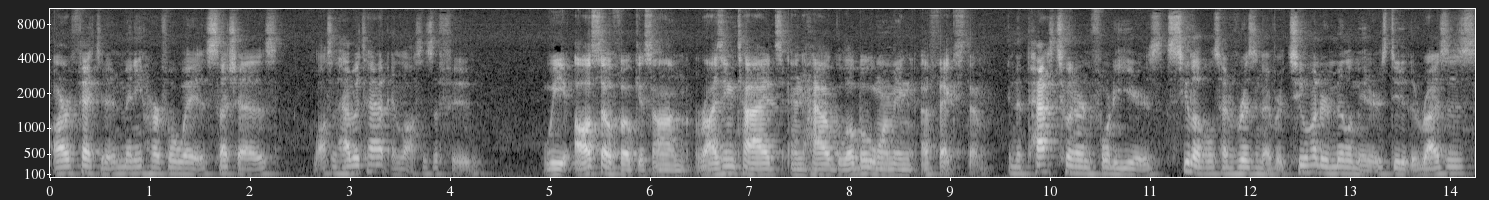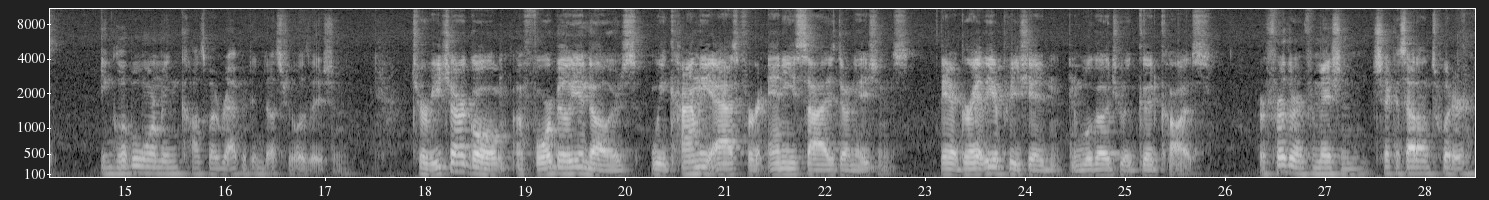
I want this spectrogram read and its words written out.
are affected in many hurtful ways, such as loss of habitat and losses of food. We also focus on rising tides and how global warming affects them. In the past 240 years, sea levels have risen over 200 millimeters due to the rises in global warming caused by rapid industrialization. To reach our goal of $4 billion, we kindly ask for any size donations. They are greatly appreciated and will go to a good cause. For further information, check us out on Twitter.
